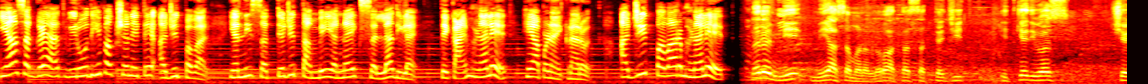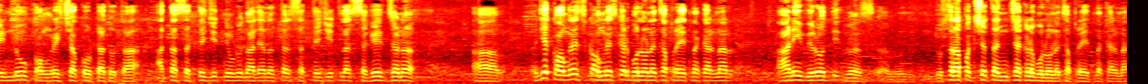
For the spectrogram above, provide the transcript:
या सगळ्यात विरोधी पक्षनेते अजित पवार यांनी सत्यजित तांबे यांना एक सल्ला दिलाय. ते काय म्हणालेत हे आपण ऐकणार आहोत. अजित पवार म्हणालेत नाही नाही मी मी असं म्हणालो आता सत्यजित इतके दिवस चेंडू काँग्रेसच्या कोर्टात होता. आता सत्यजित निवडून आल्यानंतर सत्यजितला सगळेच जण म्हणजे काँग्रेस काँग्रेसकडे बोलवण्याचा प्रयत्न करणार. आणि विरोधी दुसरा पक्ष त्यांच्याकडे बोलवण्याचा प्रयत्न करणार.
